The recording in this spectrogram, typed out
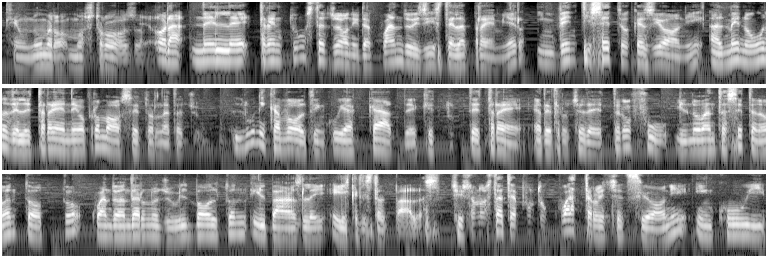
che è un numero mostruoso. Ora, nelle 31 stagioni da quando esiste la Premier, in 27 occasioni almeno una delle tre neopromosse è tornata giù. L'unica volta in cui accadde che tutte e tre retrocedettero fu il 97-98 quando andarono giù il Bolton, il Barnsley e il Crystal Palace. Ci sono state appunto quattro eccezioni in cui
